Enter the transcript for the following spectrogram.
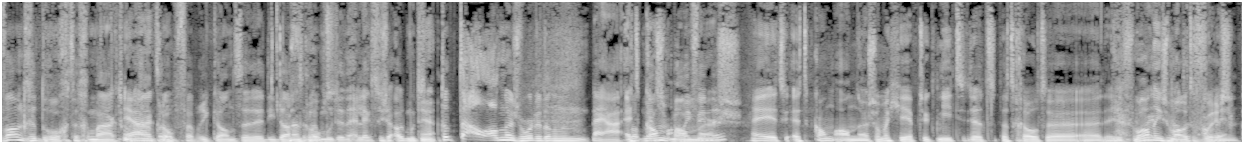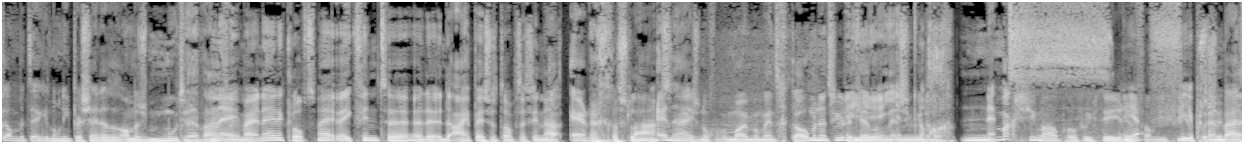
wangedrochten gemaakt door Ja, een dat fabrikanten. Die Dat dachten, dat moet een elektrische auto moet Ja. totaal anders worden dan een... Nou ja, het kan anders. Nee, het, het kan anders. Omdat je hebt natuurlijk niet dat, dat grote eh, die verbrandingsmotor Dat voorin. kan betekent nog niet per se dat het anders moet, hè, Wouter? Nee, maar nee, dat klopt. Nee, ik vind eh, de, de iPace wat dat betreft inderdaad erg geslaagd. En hij is nog op een mooi moment gekomen natuurlijk. Hè, want Ja, mensen en kunnen nog nog net. maximaal profiteren ja, van die 4% bijtelling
